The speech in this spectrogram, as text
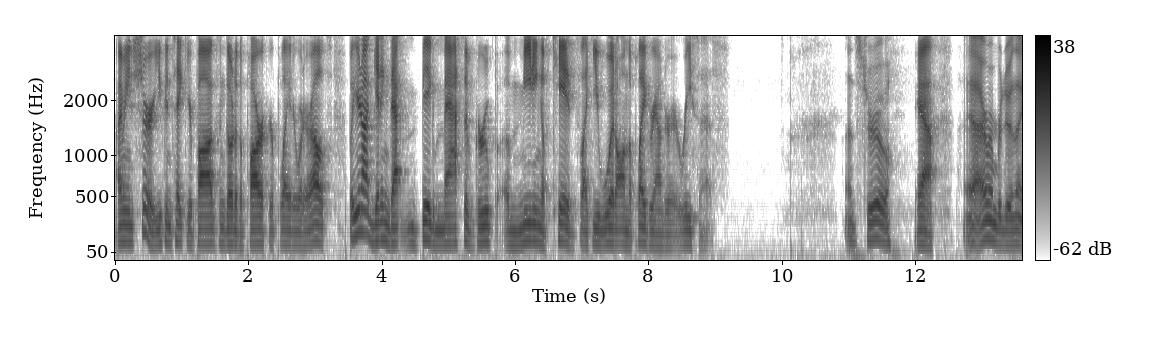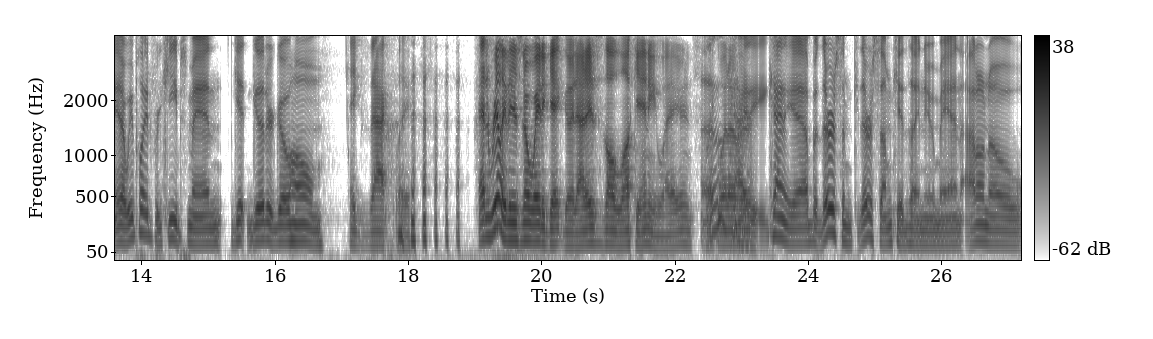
I mean, sure, you can take your Pogs and go to the park or play it or whatever else, but you're not getting that big, massive group of meeting of kids like you would on the playground or at recess. That's true. Yeah, Yeah, I remember doing that. Yeah, we played for keeps, man. Get good or go home. exactly. and really, there's no way to get good at it. It's just all luck anyway. It's like, whatever. Kind of, yeah. But there are some, there are some kids I knew, man. I don't know.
